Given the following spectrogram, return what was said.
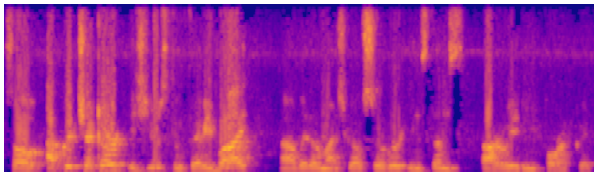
So upgrade checker is used to verify uh, whether MySQL server instance are ready for upgrade.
